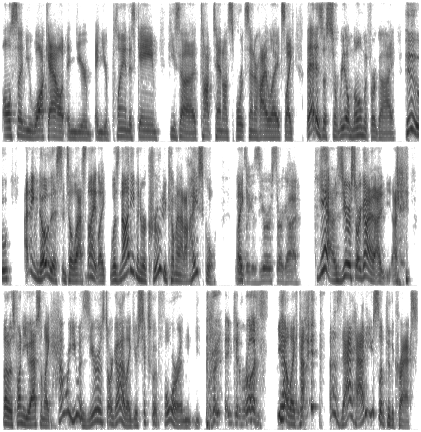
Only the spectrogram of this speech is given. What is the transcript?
All of a sudden you walk out and you're and you're playing this game. He's uh top 10 on sports center highlights. Like that is a surreal moment for a guy who i didn't even know this until last night like was not even recruited coming out of high school like, like- a zero star guy. yeah, a zero star guy. I, I thought it was funny. You asked him like, "How are you a zero star guy? Like you're six foot four, and. And can run. yeah, like how, how does that? How do you slip through the cracks?"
